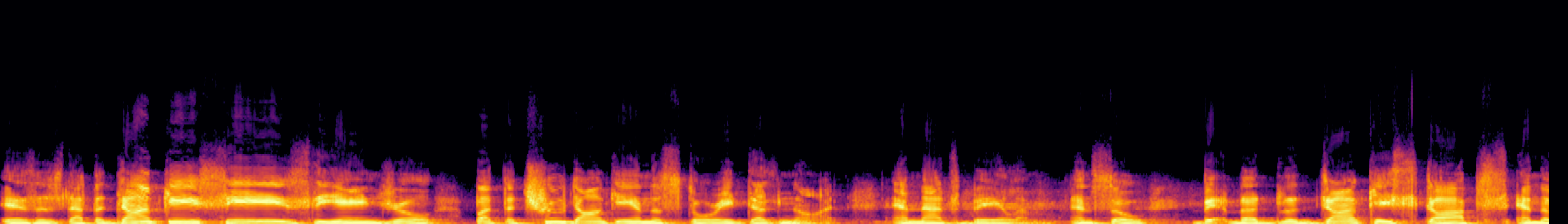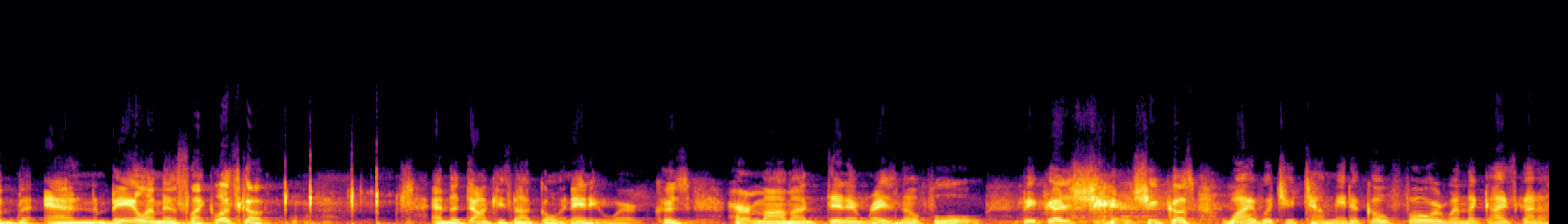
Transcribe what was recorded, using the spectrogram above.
is, is that the donkey sees the angel, but the true donkey in the story does not. And that's Balaam. And so the, the donkey stops, and, the, and Balaam is like, let's go and the donkey's not going anywhere because her mama didn't raise no fool. Because she, she, goes, Why would you tell me to go forward when the guy's got a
